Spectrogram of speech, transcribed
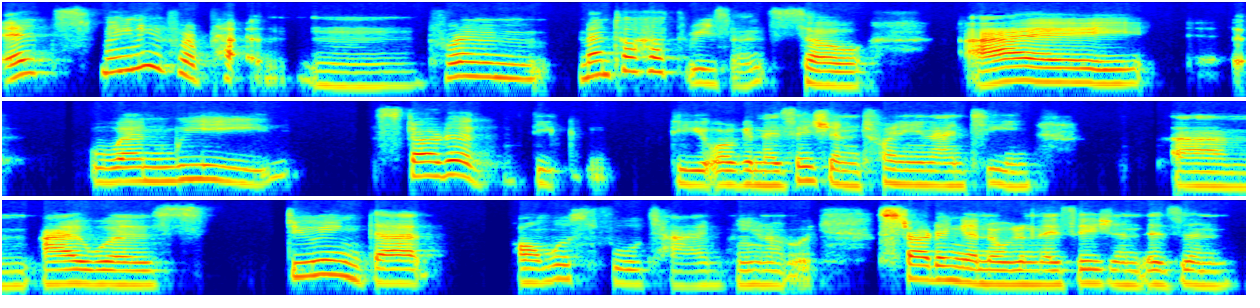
it's mainly for um, for mental health reasons. So, I when we started the the organization in 2019, um, I was doing that almost full time. You know, starting an organization isn't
